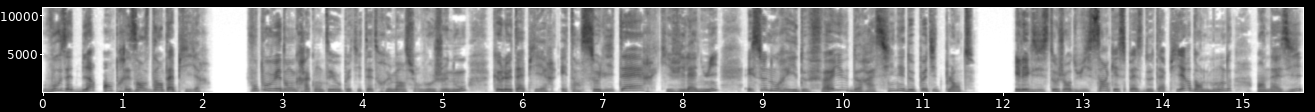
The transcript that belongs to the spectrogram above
vous êtes bien en présence d'un tapir. Vous pouvez donc raconter au petit être humain sur vos genoux que le tapir est un solitaire qui vit la nuit et se nourrit de feuilles, de racines et de petites plantes. Il existe aujourd'hui cinq espèces de tapirs dans le monde, en Asie,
